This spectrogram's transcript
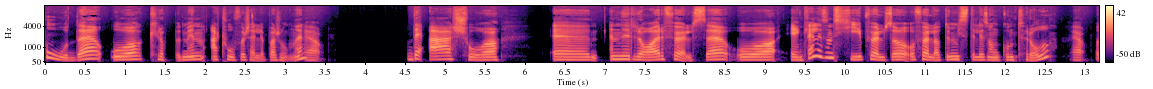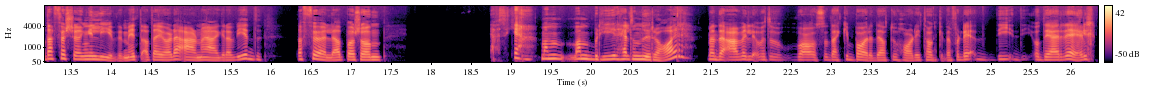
hodet og kroppen min er to forskjellige personer. Ja. Det er så eh, en rar følelse, og egentlig en litt sånn kjip følelse å, å føle at du mister litt sånn kontroll. Ja. Og det er første gang i livet mitt at jeg gjør det, er når jeg er gravid. Da føler jeg at bare sånn Jeg vet ikke, man, man blir helt sånn rar. Men det er veldig Vet du hva, altså, det er ikke bare det at du har de tankene, for det, de, de, og det er reelt,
